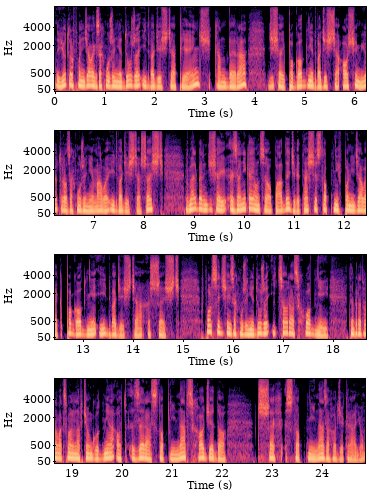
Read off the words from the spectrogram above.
Jutro w poniedziałek zachmurzenie duże i 25. Canberra dzisiaj pogodnie 28. Jutro zachmurzenie małe i 26. W Melbourne dzisiaj zanikające opady, 19 stopni, w poniedziałek pogodnie i 26. W Polsce dzisiaj zachmurzenie duże i coraz chłodniej. Temperatura maksymalna w ciągu dnia od 0 stopni na wschodzie do 3 stopni na zachodzie kraju.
